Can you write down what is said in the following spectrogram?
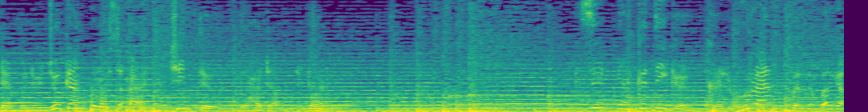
dan menunjukkan perasaan cinta terhadap negara. Prinsip yang ketiga, keluhuran berlembaga.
